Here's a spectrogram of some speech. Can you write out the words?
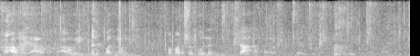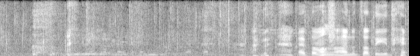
kaaway-away mo pa nun. Kabardagulan mo. Ito mga hanot sa tite.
